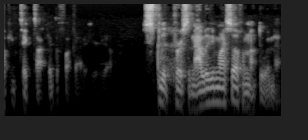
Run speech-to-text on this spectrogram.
fucking TikTok. Get the fuck out of here split personality myself. I'm not doing that.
